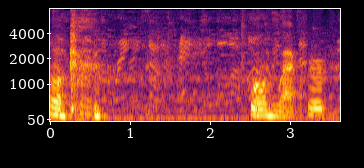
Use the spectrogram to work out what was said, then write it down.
Oh. Flowing Blackbird. First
